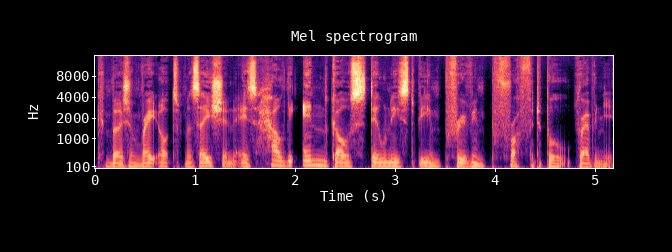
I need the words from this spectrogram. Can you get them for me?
conversion rate optimization, is how the end goal still needs to be improving profitable revenue.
